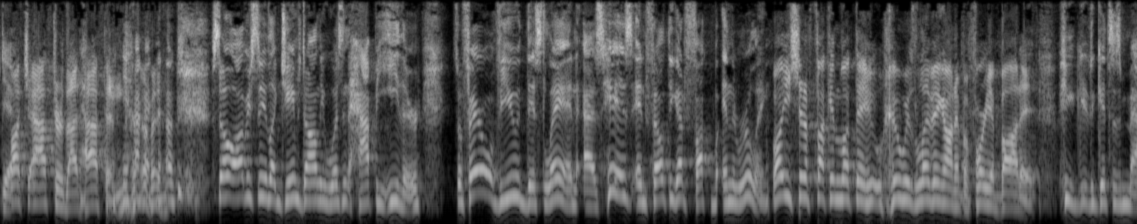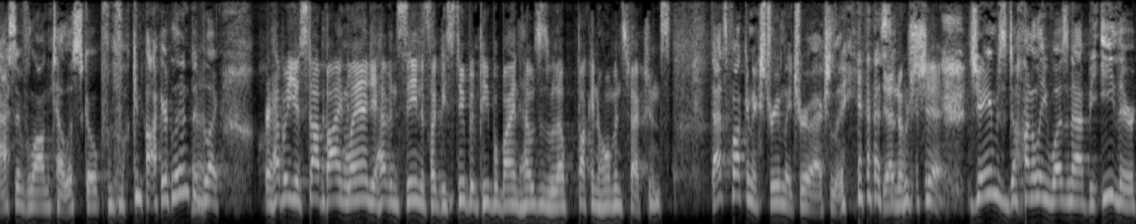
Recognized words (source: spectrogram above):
Yeah. much after that happened. So obviously, like James Donnelly wasn't happy either. So Farrell viewed this land as his and felt he got fucked in the ruling. Well, you should have fucking looked at who, who was living on it before you bought it. He gets his massive long telescope from fucking Ireland and be like, Or how about you stop buying land you haven't seen? It's like these stupid people buying houses without fucking home inspections. that's fucking extremely true, actually. Yeah, no shit. James Donnelly wasn't happy either,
